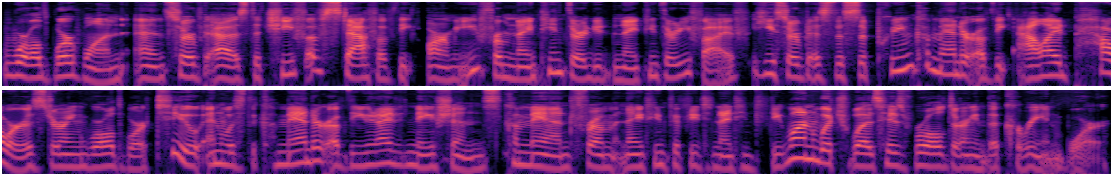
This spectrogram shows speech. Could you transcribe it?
World War One and served as the Chief of Staff of the Army from 1930 to 1935. He served as the Supreme Commander of the Allied Powers during World War II and was the commander of the United Nations Command from 1950 to 1951, which was his role during the Korean War.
